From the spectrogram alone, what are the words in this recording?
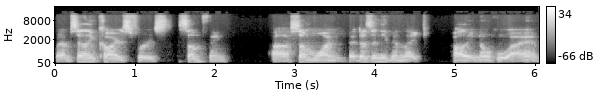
but I'm selling cars for something, uh, someone that doesn't even like probably know who I am.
